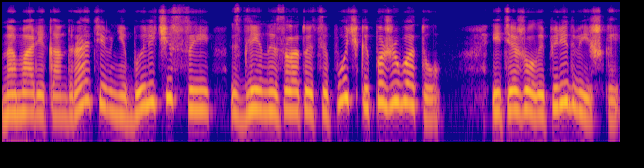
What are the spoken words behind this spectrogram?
На Марье Кондратьевне были часы с длинной золотой цепочкой по животу, и тяжелой передвижкой,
